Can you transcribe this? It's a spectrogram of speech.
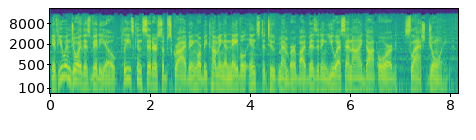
If you enjoy this video, please consider subscribing or becoming a Naval Institute member by visiting usni.org/join.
